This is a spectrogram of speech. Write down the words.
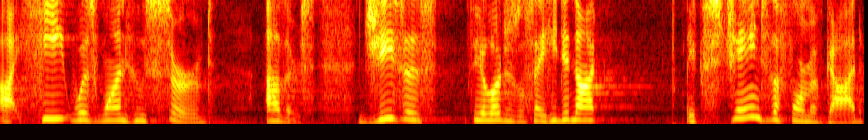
uh, he was one who served others. Jesus, theologians will say, he did not exchange the form of God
